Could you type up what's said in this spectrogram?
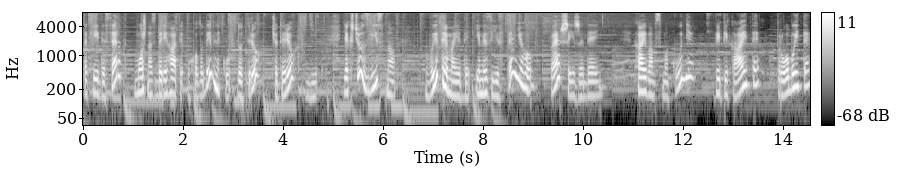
такий десерт можна зберігати у холодильнику до 3-4 діб. Якщо, звісно, витримаєте і не з'їсте його в перший же день. Хай вам смакує, випікайте, пробуйте,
